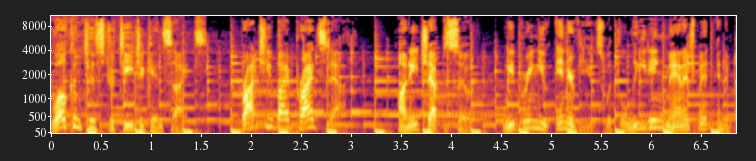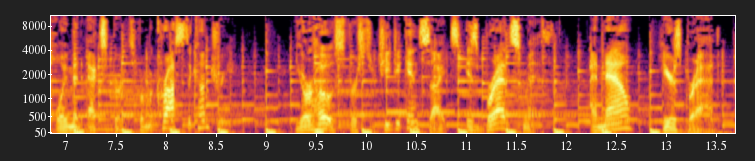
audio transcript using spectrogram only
Welcome to Strategic Insights, brought to you by Pride Staff. On each episode, we bring you interviews with leading management and employment experts from across the country. Your host for Strategic Insights is Brad Smith. And now, here's Brad.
